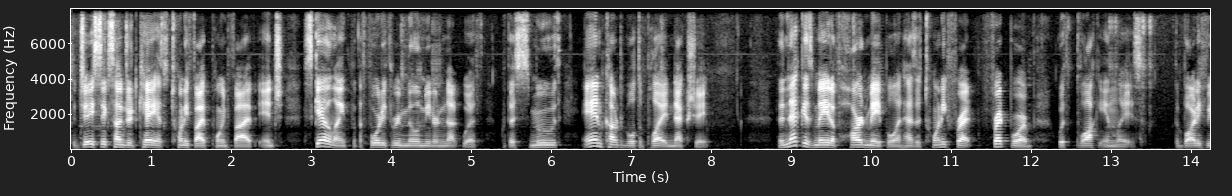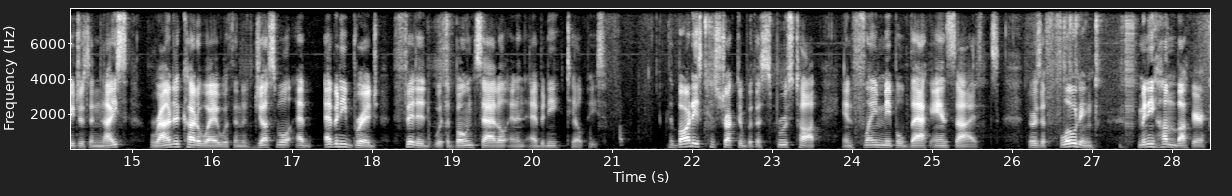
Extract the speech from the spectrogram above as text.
The J600K has a 25.5 inch scale length with a 43mm nut width with a smooth and comfortable to play neck shape. The neck is made of hard maple and has a 20 fret fretboard with block inlays. The body features a nice, rounded cutaway with an adjustable eb ebony bridge fitted with a bone saddle and an ebony tailpiece. The body is constructed with a spruce top and flame maple back and sides. There is a floating mini humbucker.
